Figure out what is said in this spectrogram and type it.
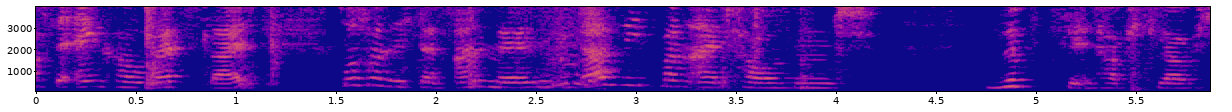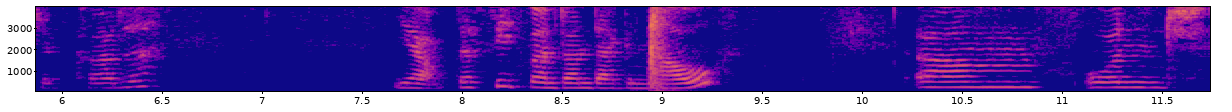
auf der Anchor-Website muss man sich dann anmelden. Da sieht man 1017, habe ich glaube ich jetzt gerade. Ja, das sieht man dann da genau. Ähm, und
